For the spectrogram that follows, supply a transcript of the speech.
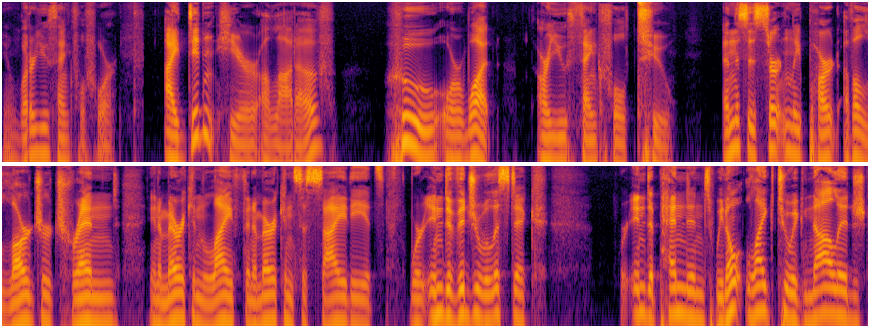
What are you thankful for? I didn't hear a lot of who or what are you thankful to? And this is certainly part of a larger trend in American life, in American society. It's we're individualistic, we're independent, we don't like to acknowledge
